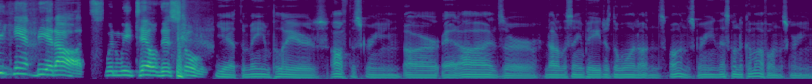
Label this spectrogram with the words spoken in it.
We can't be at odds when we tell this story Yeah, the main players off the screen are at odds or not on the same page as the one on, on the screen, that's going to come off on the screen.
